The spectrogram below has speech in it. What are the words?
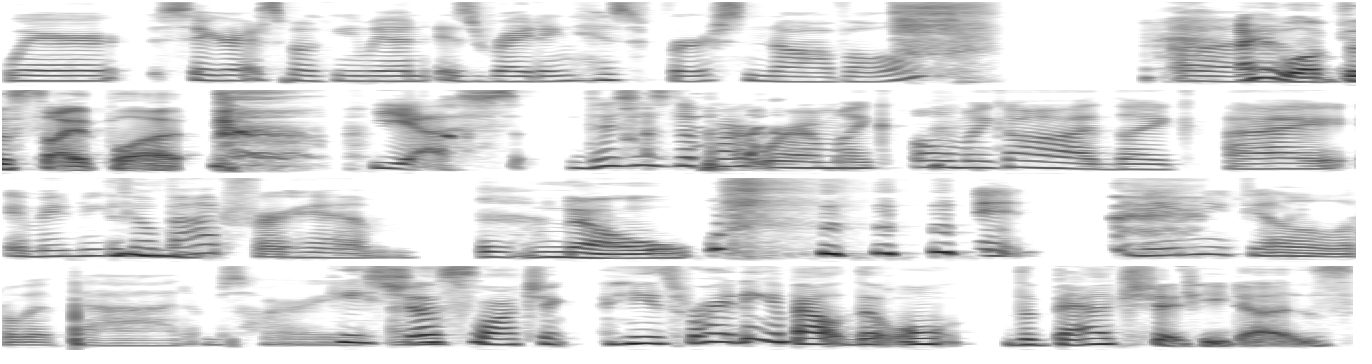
where Cigarette Smoking Man is writing his first novel. I Um, love the side plot. Yes, this is the part where I'm like, oh my god, like I, it made me feel Mm. bad for him. no. It made me feel a little bit bad. I'm sorry. He's I'm just watching. He's writing about the the bad shit he does.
